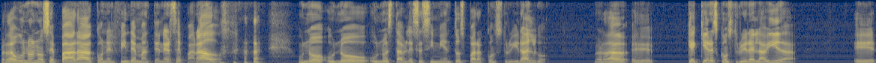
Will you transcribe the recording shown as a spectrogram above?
¿Verdad? Uno no se para con el fin de mantenerse parado. uno, uno, uno establece cimientos para construir algo, ¿verdad? Eh, ¿Qué quieres construir en la vida? Eh,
